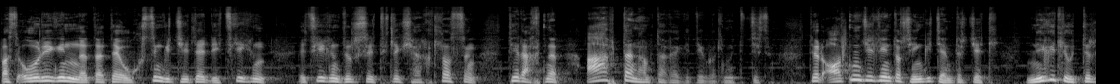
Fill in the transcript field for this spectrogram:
Бас өөрийг нь одоо тэ өгсөн гэж хэлээд эцгийнх нь эцгийнх нь зүрх сэтгэлийг шархлуулсан тэр ах нар аавтай хамт байгаа гэдгийг бол мэдчихсэн. Тэр олон жилийн турш ингэж амьдарч итэл нэг л өдөр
